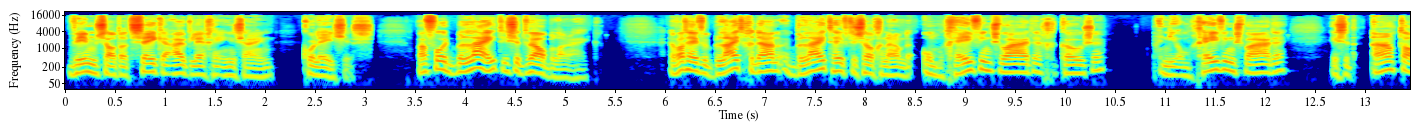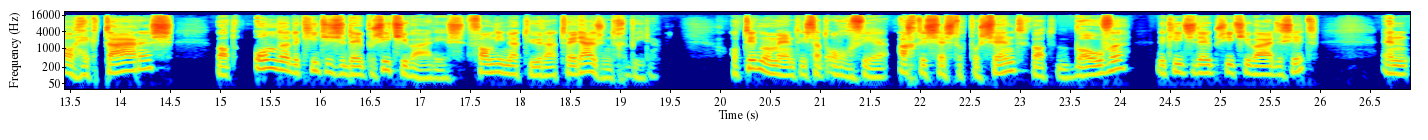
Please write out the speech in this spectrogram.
Wim zal dat zeker uitleggen in zijn colleges. Maar voor het beleid is het wel belangrijk. En wat heeft het beleid gedaan? Het beleid heeft de zogenaamde omgevingswaarde gekozen. En die omgevingswaarde is het aantal hectares wat onder de kritische depositiewaarde is van die Natura 2000 gebieden. Op dit moment is dat ongeveer 68% wat boven de kritische depositiewaarde zit. En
